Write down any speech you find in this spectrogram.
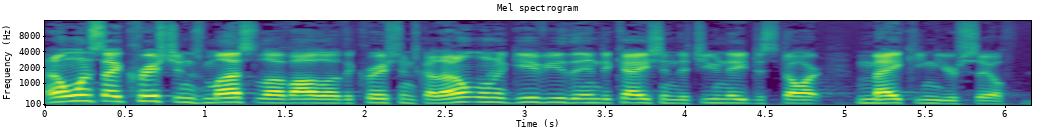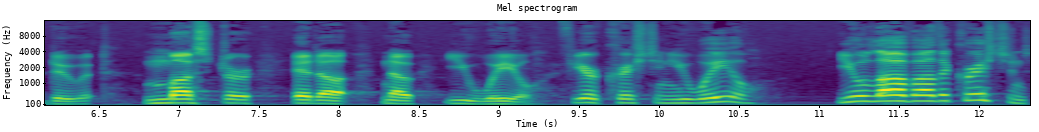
I don't want to say Christians must love all other Christians because I don't want to give you the indication that you need to start making yourself do it. Muster it up. No, you will. If you're a Christian, you will. You'll love other Christians.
